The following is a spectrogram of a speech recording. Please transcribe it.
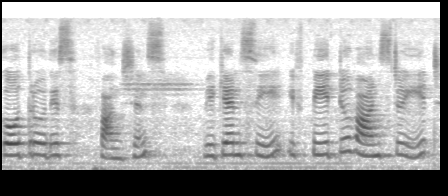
go through these functions. We can see if P2 wants to eat,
